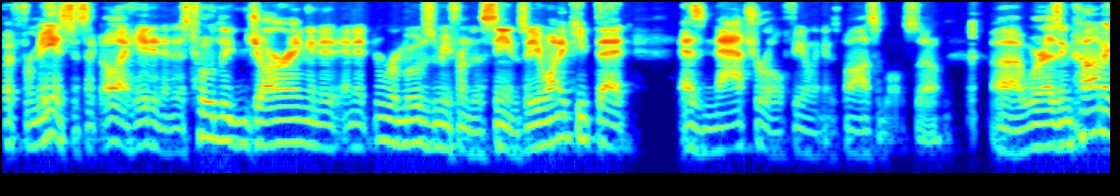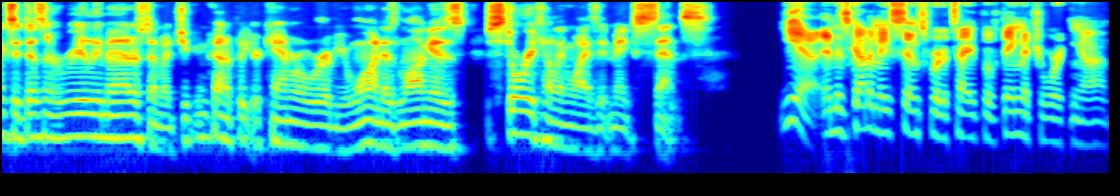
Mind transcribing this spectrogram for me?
but for me, it's just like, oh, I hate it, and it's totally jarring, and it and it removes me from the scene. So you want to keep that as natural feeling as possible. So, uh, whereas in comics, it doesn't really matter so much. You can kind of put your camera wherever you want, as long as storytelling wise, it makes sense. Yeah, and it's got to make sense for the type of thing that you're working on.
